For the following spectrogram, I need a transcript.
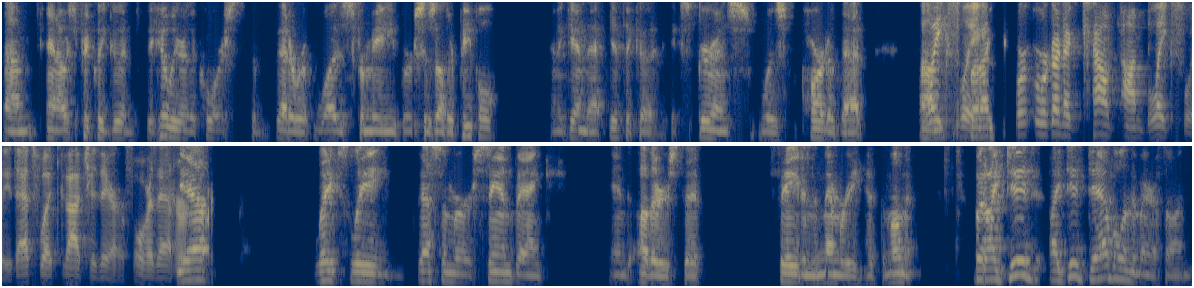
Um, and I was particularly good. The hillier the course, the better it was for me versus other people. And again, that Ithaca experience was part of that. Um, Blakesley, I, we're, we're going to count on Blakesley. That's what got you there over that hurdle. Yeah, Blakesley, Bessemer, Sandbank, and others that fade in the memory at the moment. But I did, I did dabble in the marathon,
